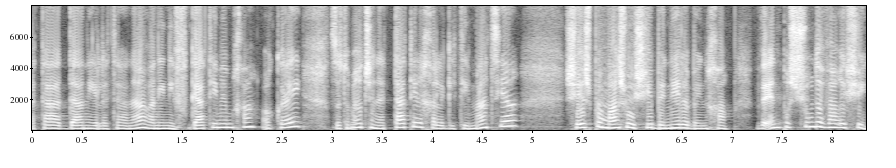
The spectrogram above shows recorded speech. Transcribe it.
אתה דניאל, אתה הנער, אני נפגעתי ממך, אוקיי? זאת אומרת שנתתי לך לגיטימציה שיש פה משהו אישי ביני לבינך, ואין פה שום דבר אישי.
